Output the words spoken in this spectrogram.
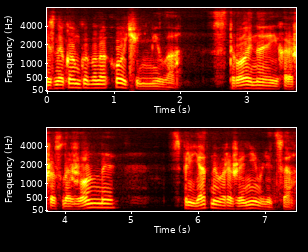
Незнакомка была очень мила, стройная и хорошо сложенная, с приятным выражением лица.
